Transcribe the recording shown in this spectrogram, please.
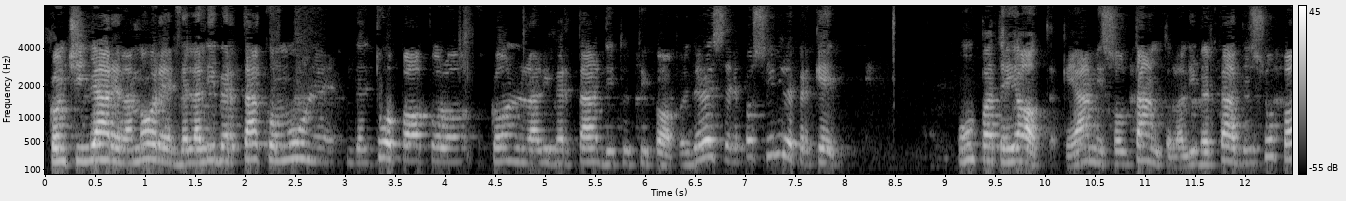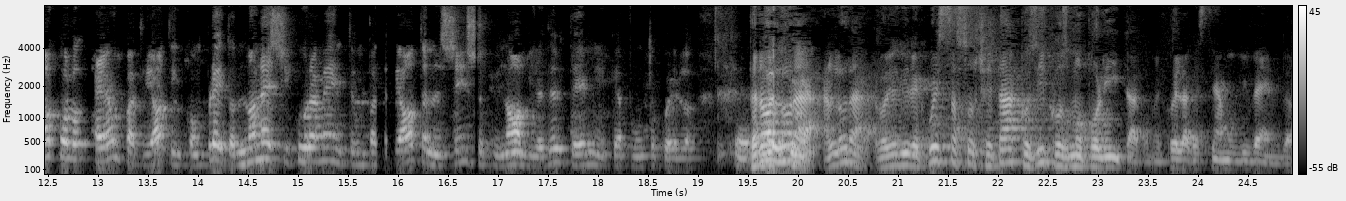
conciliare l'amore della libertà comune del tuo popolo con la libertà di tutti i popoli. Deve essere possibile perché un patriota che ami soltanto la libertà del suo popolo è un patriota incompleto, non è sicuramente un patriota nel senso più nobile del termine che è appunto quello. Eh, Però allora, allora, voglio dire, questa società così cosmopolita come quella che stiamo vivendo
